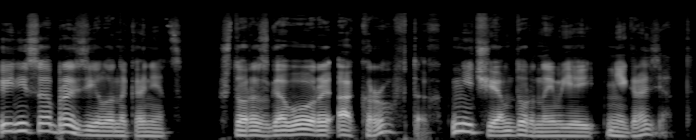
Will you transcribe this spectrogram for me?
и не сообразила, наконец, что разговоры о Крофтах ничем дурным ей не грозят.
